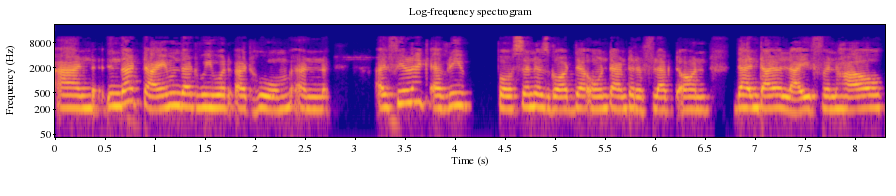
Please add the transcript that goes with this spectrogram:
And in that time that we were at home, and I feel like every person has got their own time to reflect on their entire life and how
